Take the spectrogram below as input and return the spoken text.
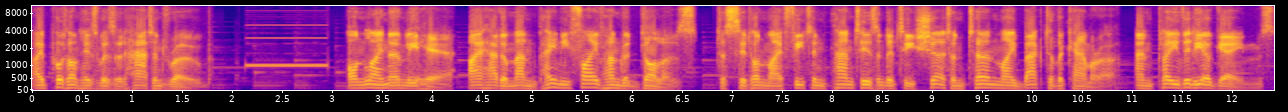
I put on his wizard hat and robe, Online only here, I had a man pay me $500 to sit on my feet in panties and a t-shirt and turn my back to the camera and play video games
